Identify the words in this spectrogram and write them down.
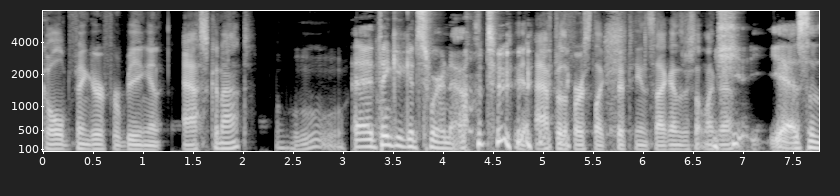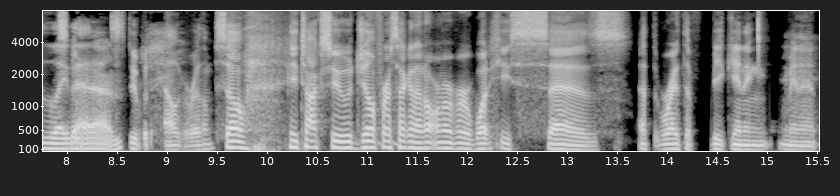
Goldfinger for being an astronaut. Ooh. I think you could swear now. Yeah, after the first like 15 seconds or something like that. yeah, something like that. Um, Stupid algorithm. So he talks to Jill for a second. I don't remember what he says at the right at the beginning minute,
